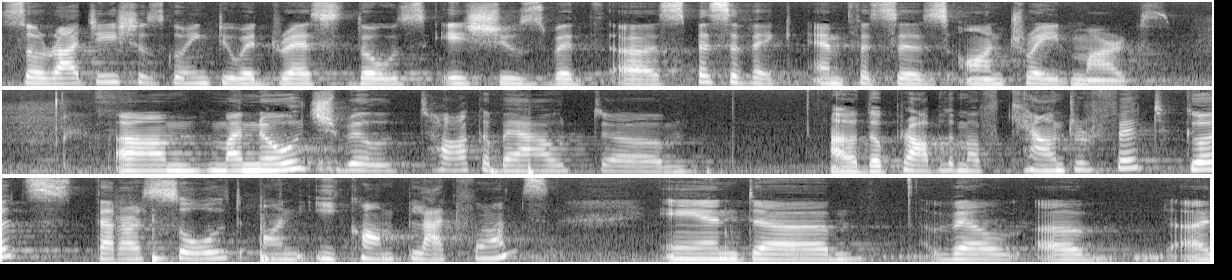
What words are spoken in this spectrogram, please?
So Rajesh is going to address those issues with uh, specific emphasis on trademarks. Um, Manoj will talk about um, uh, the problem of counterfeit goods that are sold on e-com platforms. And um, well, uh, uh,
